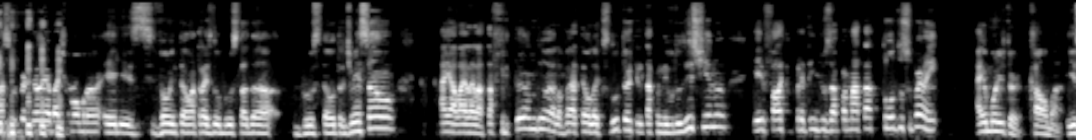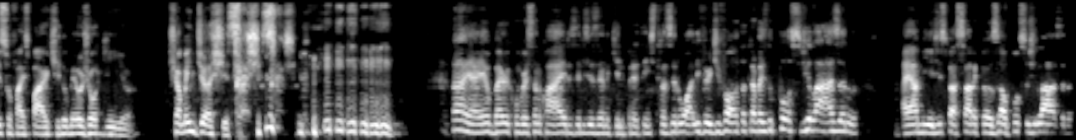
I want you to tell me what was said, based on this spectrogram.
A Supergirl e a Batwoman, eles vão então atrás do Bruce lá da, Bruce da outra dimensão. Aí a Layla, ela tá fritando, ela vai até o Lex Luthor, que ele tá com o livro do destino, e ele fala que pretende usar para matar todo o Superman. Aí o monitor, calma, isso faz parte do meu joguinho. Chama Injustice. ai, ai, o Barry conversando com a Iris, ele dizendo que ele pretende trazer o Oliver de volta através do Poço de Lázaro. Aí a Mia diz pra Sarah que vai usar o Poço de Lázaro.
